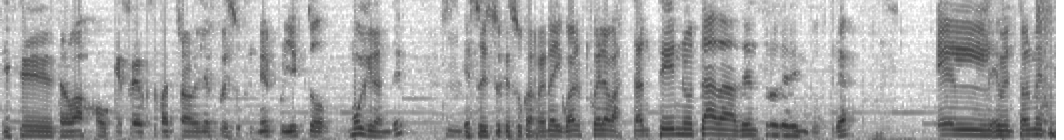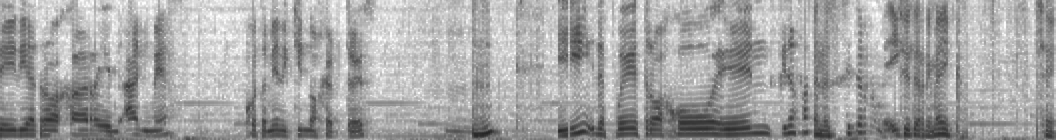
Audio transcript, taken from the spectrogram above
este trabajo que fue Octopath Traveler fue su primer proyecto muy grande. Mm. Eso hizo que su carrera igual fuera bastante notada dentro de la industria. Él eventualmente iría a trabajar en animes, trabajó también en Kingdom Hearts 3 Mm. Ujú. y después trabajó en Final Fantasy VII Remake. 7 remake. Sí.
